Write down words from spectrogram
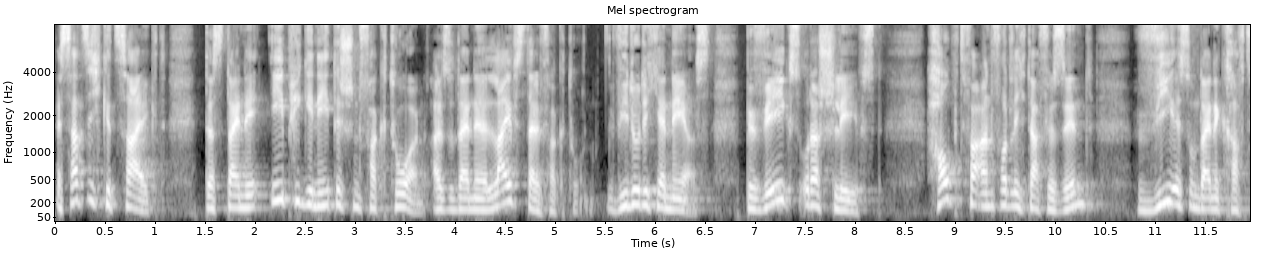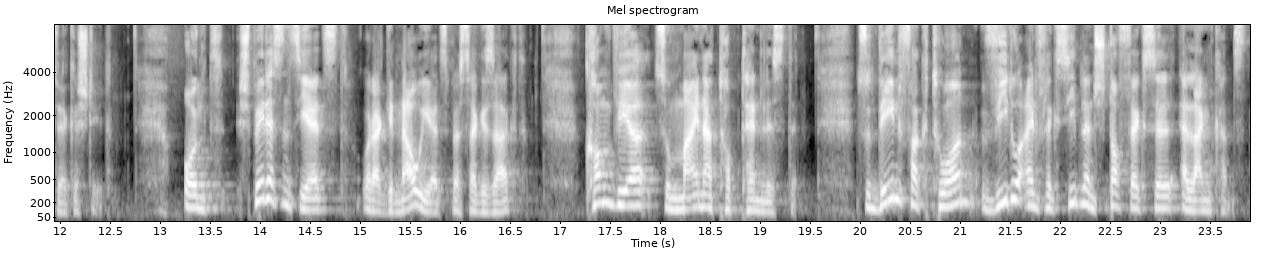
Es hat sich gezeigt, dass deine epigenetischen Faktoren, also deine Lifestyle-Faktoren, wie du dich ernährst, bewegst oder schläfst, hauptverantwortlich dafür sind, wie es um deine Kraftwerke steht. Und spätestens jetzt, oder genau jetzt besser gesagt, kommen wir zu meiner Top 10 Liste. Zu den Faktoren, wie du einen flexiblen Stoffwechsel erlangen kannst.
